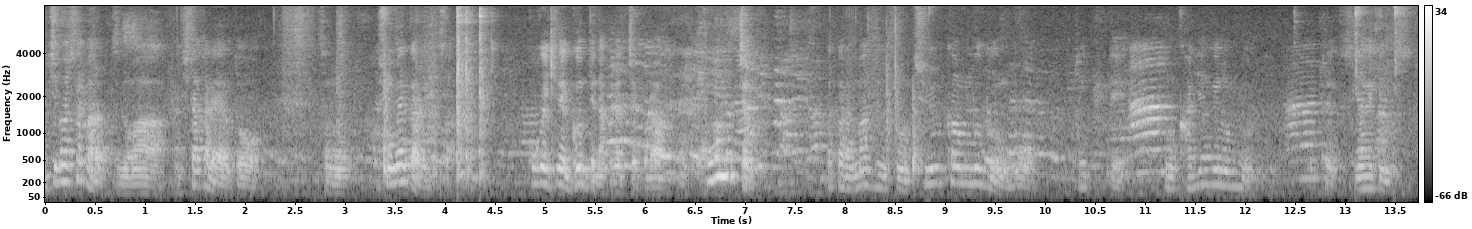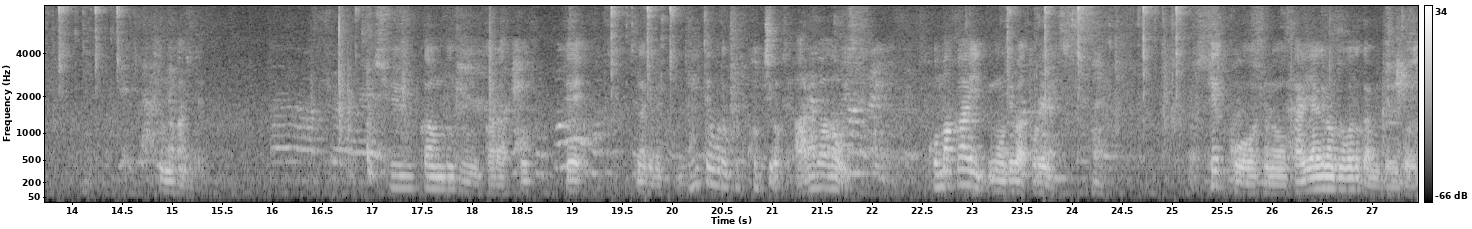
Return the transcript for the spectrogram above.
一番下からっていうのは下からやるとその正面から見るとさここがいきなりグンってなくなっちゃうからこうなっちゃうだからまずその中間部分を取ってこの刈り上げの部分につなげてみます。そんな感じで。中間部分から取ってつなげる大体俺こっちが多い荒刃が多いです。細かいのでは取れないです。結構その刈り上げの動画とか見てるとい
